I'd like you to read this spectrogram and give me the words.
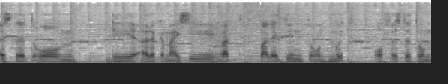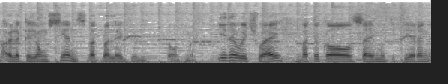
Is dit om die oulike meisie wat ballet doen te ontmoet of is dit om oulike jong seuns wat ballet doen te ontmoet? Either which way, wat ook al sy motivering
